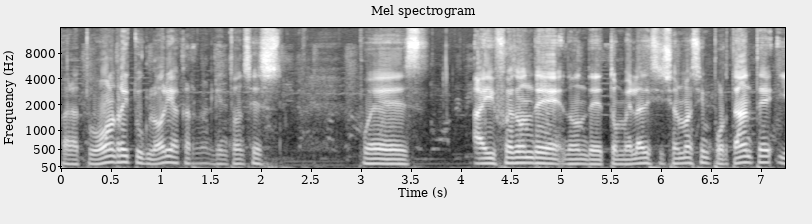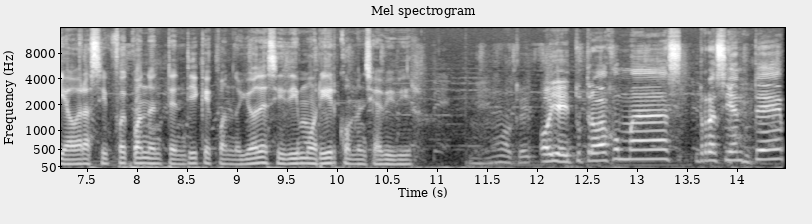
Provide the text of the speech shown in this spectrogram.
para tu honra y tu gloria, carnal. Entonces, pues ahí fue donde, donde tomé la decisión más importante y ahora sí fue cuando entendí que cuando yo decidí morir comencé a vivir. Mm. Oye, ¿y tu trabajo más reciente,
